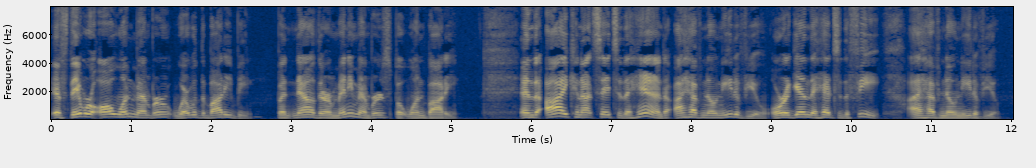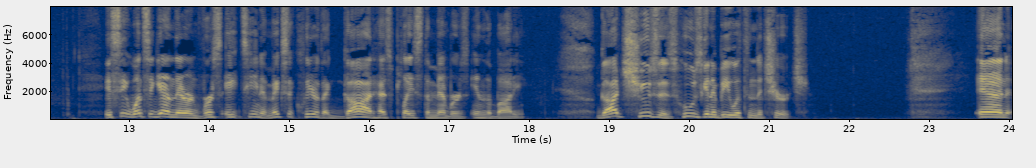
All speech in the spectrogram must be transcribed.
If they were all one member, where would the body be? But now there are many members, but one body. And the eye cannot say to the hand, I have no need of you, or again the head to the feet, I have no need of you. You see, once again, there in verse 18, it makes it clear that God has placed the members in the body. God chooses who's going to be within the church. And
